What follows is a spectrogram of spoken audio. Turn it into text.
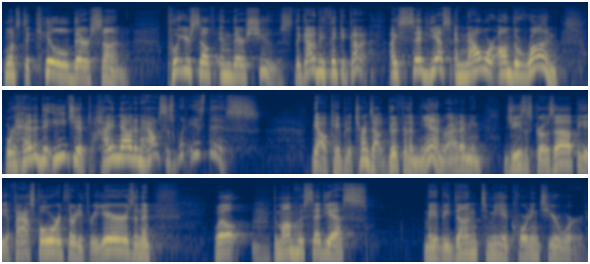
wants to kill their son. Put yourself in their shoes. They got to be thinking, God, I said yes, and now we're on the run. We're headed to Egypt, hiding out in houses. What is this? Yeah, okay, but it turns out good for them in the end, right? I mean, Jesus grows up, you fast forward 33 years, and then, well, the mom who said yes, may it be done to me according to your word.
